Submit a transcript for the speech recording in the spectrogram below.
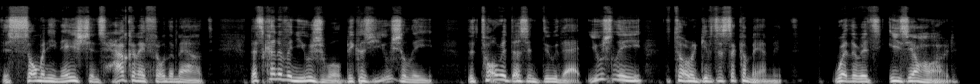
there's so many nations. How can I throw them out? That's kind of unusual because usually the Torah doesn't do that. Usually the Torah gives us a commandment, whether it's easy or hard,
